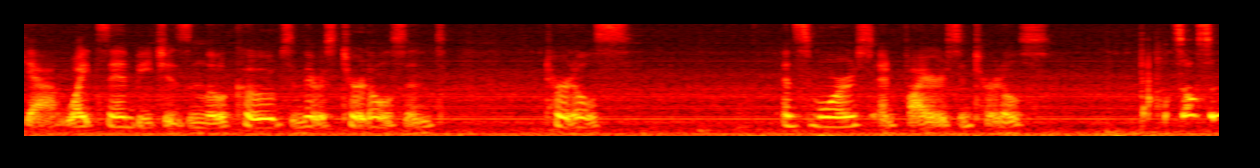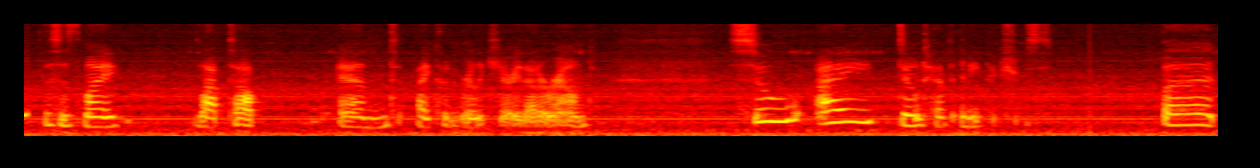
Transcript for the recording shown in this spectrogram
yeah, white sand beaches and little coves and there was turtles and turtles and s'mores and fires and turtles. That was awesome. This is my laptop and I couldn't really carry that around. So I don't have any pictures. But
